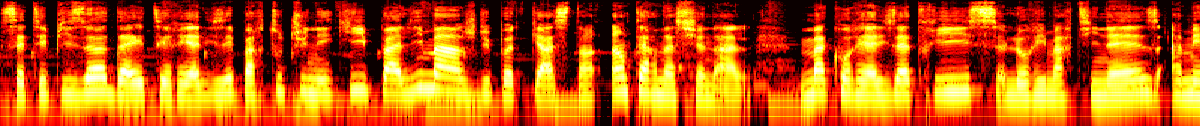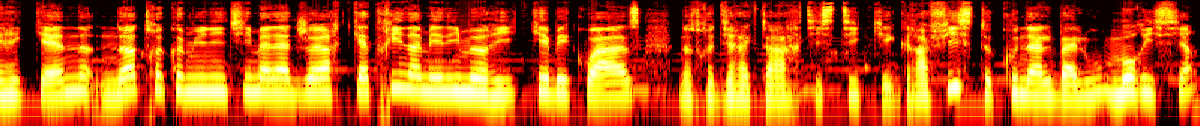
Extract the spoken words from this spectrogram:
Cet épisode a été réalisé par toute une équipe à l'image du podcast hein, international. Ma co-réalisatrice, Laurie Martinez, américaine, notre community manager, Catherine Amélie Meury, québécoise, notre directeur artistique et graphiste, Kunal Balou, mauricien,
